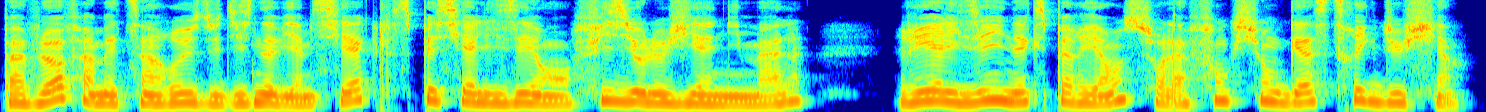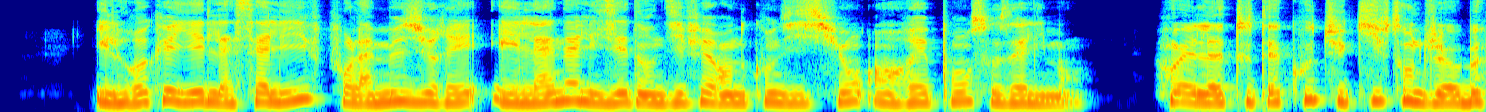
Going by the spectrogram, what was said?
Pavlov, un médecin russe du 19e siècle spécialisé en physiologie animale, réalisait une expérience sur la fonction gastrique du chien. Il recueillait de la salive pour la mesurer et l'analyser dans différentes conditions en réponse aux aliments. Ouais, là tout à coup tu kiffes ton job.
